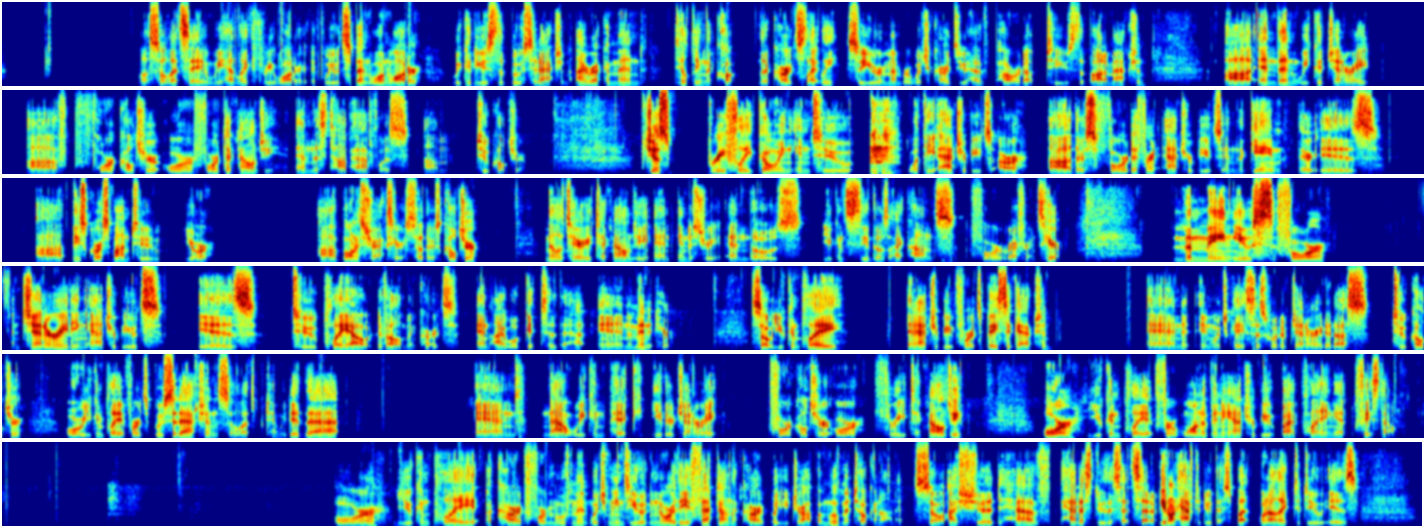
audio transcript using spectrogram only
well, so let's say we had like three water. If we would spend one water, we could use the boosted action. I recommend tilting the, the card slightly so you remember which cards you have powered up to use the bottom action. Uh, and then we could generate uh, four culture or for technology. And this top half was um, two culture. Just briefly going into what the attributes are, uh, there's four different attributes in the game. There is, uh, these correspond to your uh, bonus tracks here. So there's culture, military, technology, and industry. And those, you can see those icons for reference here. The main use for generating attributes is to play out development cards. And I will get to that in a minute here. So you can play an attribute for its basic action, and in which case this would have generated us two culture, or you can play it for its boosted action. So let's pretend we did that. And now we can pick either generate four culture or three technology, or you can play it for one of any attribute by playing it face down. Or you can play a card for movement, which means you ignore the effect on the card, but you drop a movement token on it. So I should have had us do this at setup. You don't have to do this, but what I like to do is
